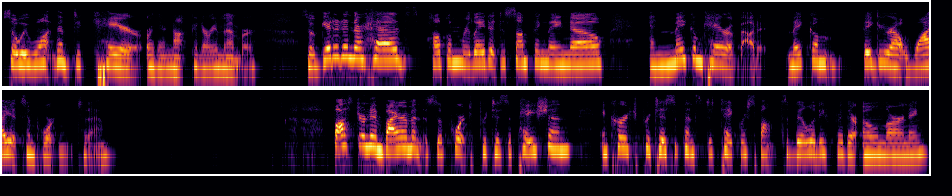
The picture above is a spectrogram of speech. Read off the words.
So we want them to care or they're not going to remember. So get it in their heads help them relate it to something they know and make them care about it. Make them figure out why it's important to them. Foster an environment that supports participation encourage participants to take responsibility for their own learning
